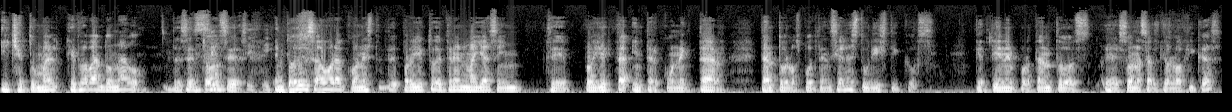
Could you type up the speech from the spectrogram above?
y Chetumal quedó abandonado. Desde entonces, entonces ahora con este proyecto de tren Maya se, se proyecta interconectar tanto los potenciales turísticos que tienen por tantas eh, zonas arqueológicas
